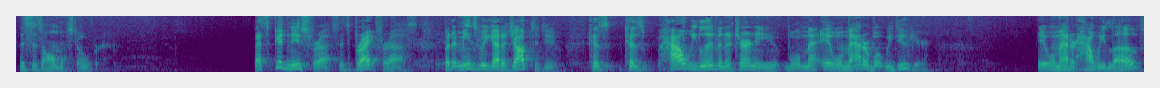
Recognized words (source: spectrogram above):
This is almost over. That's good news for us. It's bright for us. But it means we got a job to do because how we live in eternity, will ma- it will matter what we do here. It will matter how we love,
